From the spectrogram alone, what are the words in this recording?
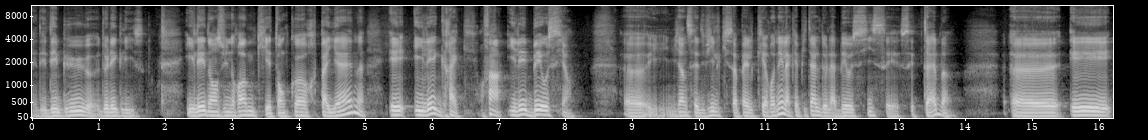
et des débuts euh, de l'Église. Il est dans une Rome qui est encore païenne et il est grec, enfin, il est béotien. Il vient de cette ville qui s'appelle Chéronée, la capitale de la Béotie, c'est Thèbes. et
